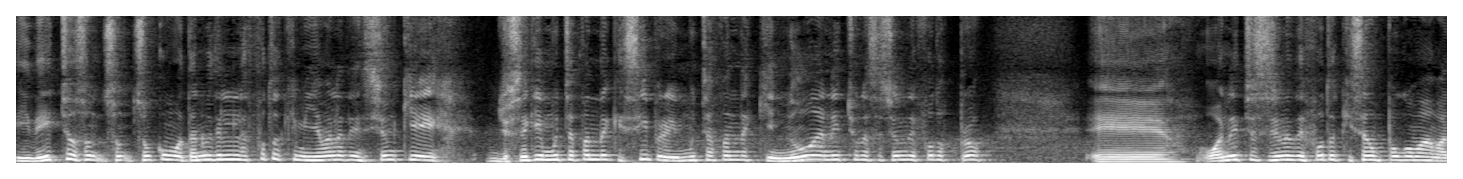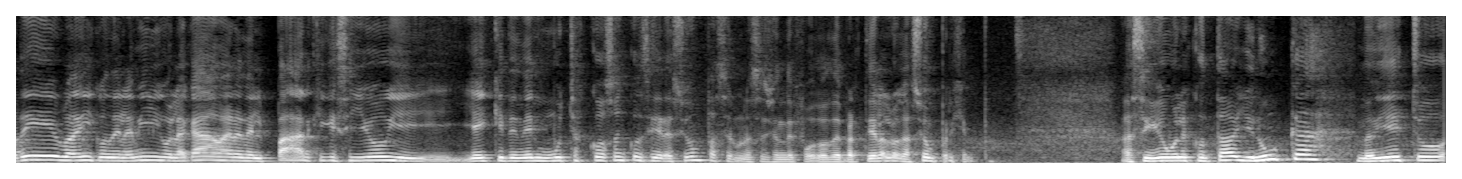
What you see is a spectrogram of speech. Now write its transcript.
Y de hecho son, son, son, como tan útiles las fotos que me llama la atención que yo sé que hay muchas bandas que sí, pero hay muchas bandas que no han hecho una sesión de fotos pro. Eh, o han hecho sesiones de fotos quizás un poco más amateur, ahí con el amigo, la cámara, en el parque, qué sé yo, y, hay que tener muchas cosas en consideración para hacer una sesión de fotos, de partida de la locación, por ejemplo. Así que como les contaba, yo nunca me había hecho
